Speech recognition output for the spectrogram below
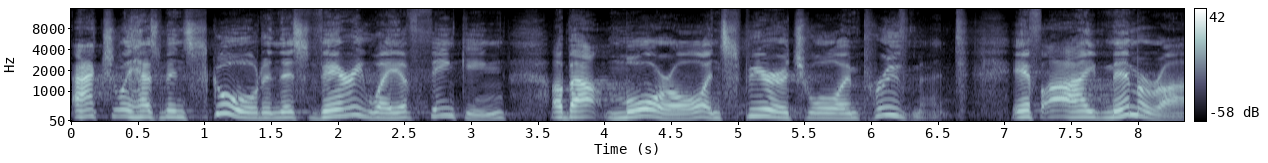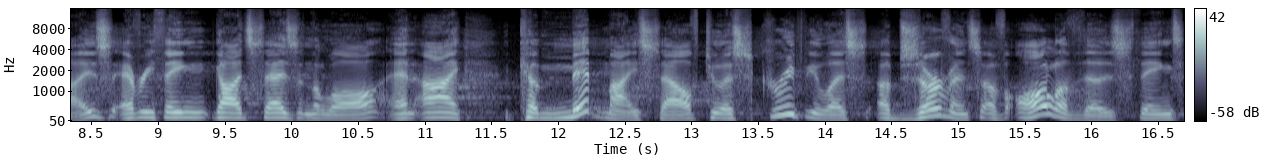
actually has been schooled in this very way of thinking about moral and spiritual improvement. If I memorize everything God says in the law and I commit myself to a scrupulous observance of all of those things,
